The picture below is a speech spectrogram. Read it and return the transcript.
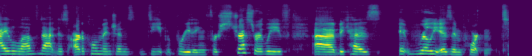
I love that this article mentions deep breathing for stress relief uh, because it really is important.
